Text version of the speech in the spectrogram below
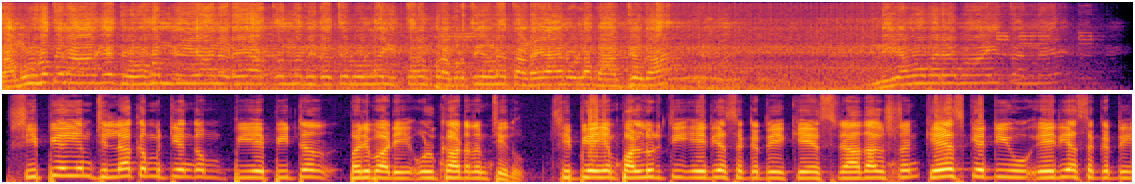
സമൂഹത്തിനാകെ ദ്രോഹം ചെയ്യാൻ ഇടയാക്കുന്ന വിധത്തിലുള്ള ഇത്തരം പ്രവൃത്തികളെ തടയാനുള്ള ബാധ്യത നിയമപരമായി തന്നെ സി പി ഐ എം ജില്ലാ കമ്മിറ്റി അംഗം പി എ പീറ്റർ പരിപാടി ഉദ്ഘാടനം ചെയ്തു. C P I M Palluruthy area secretary K S Radhakrishnan K S K T U area secretary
